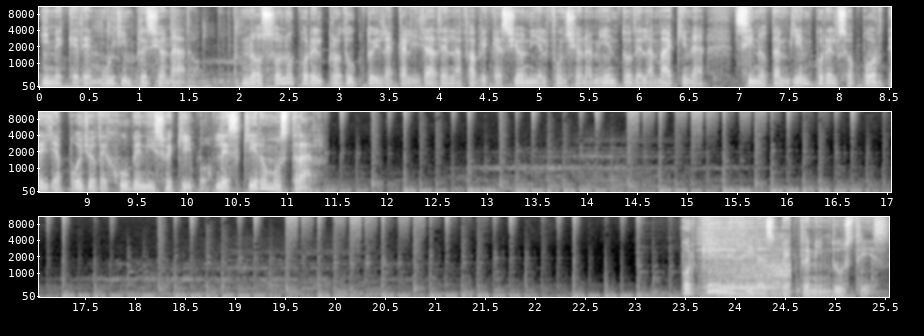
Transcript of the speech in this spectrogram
y me quedé muy impresionado. No solo por el producto y la calidad en la fabricación y el funcionamiento de la máquina, sino también por el soporte y apoyo de Juven y su equipo. Les quiero mostrar. ¿Por qué elegir a Spectrum Industries?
